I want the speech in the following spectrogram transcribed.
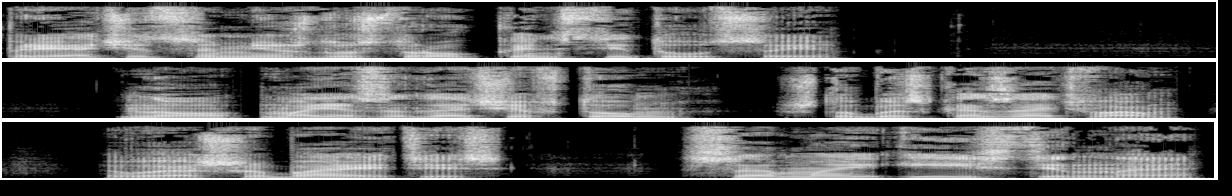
прячется между строк Конституции. Но моя задача в том, чтобы сказать вам — вы ошибаетесь. Самая истинная,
